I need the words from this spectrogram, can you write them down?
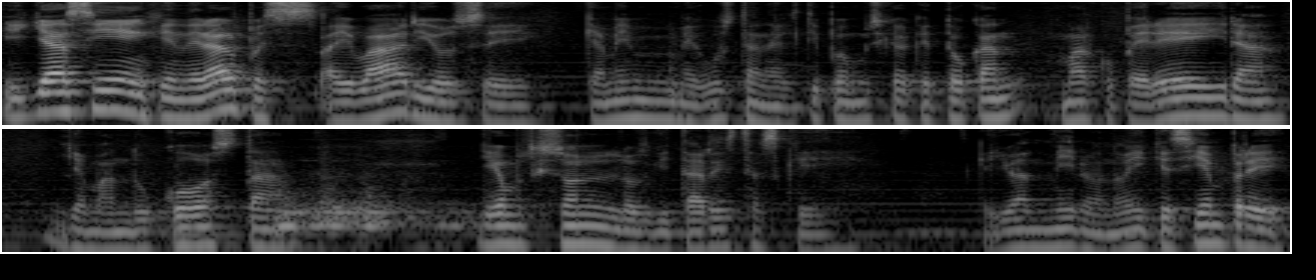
Y ya sí, en general, pues hay varios eh, que a mí me gustan el tipo de música que tocan. Marco Pereira, Yamandu Costa, digamos que son los guitarristas que, que yo admiro, ¿no? Y que siempre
